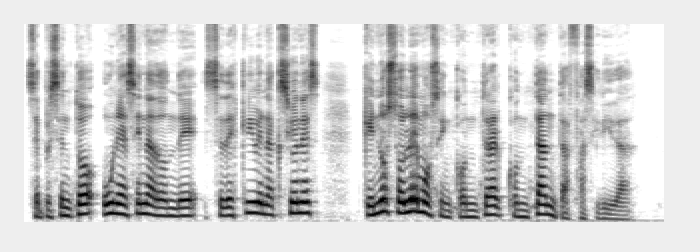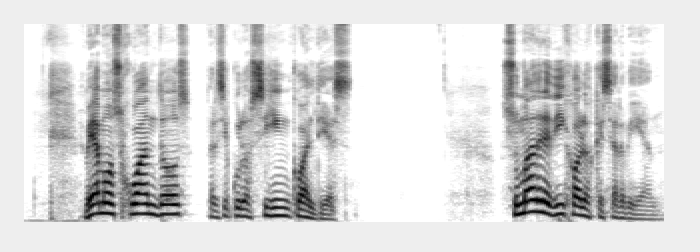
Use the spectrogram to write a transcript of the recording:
se presentó una escena donde se describen acciones que no solemos encontrar con tanta facilidad. Veamos Juan 2, versículos 5 al 10. Su madre dijo a los que servían,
